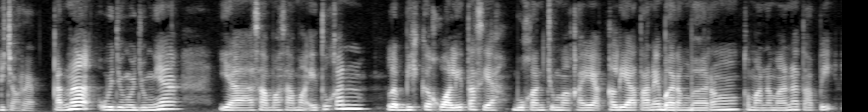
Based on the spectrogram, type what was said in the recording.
dicoret. Karena ujung-ujungnya ya sama-sama itu kan lebih ke kualitas ya, bukan cuma kayak kelihatannya bareng-bareng ke mana-mana, tapi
